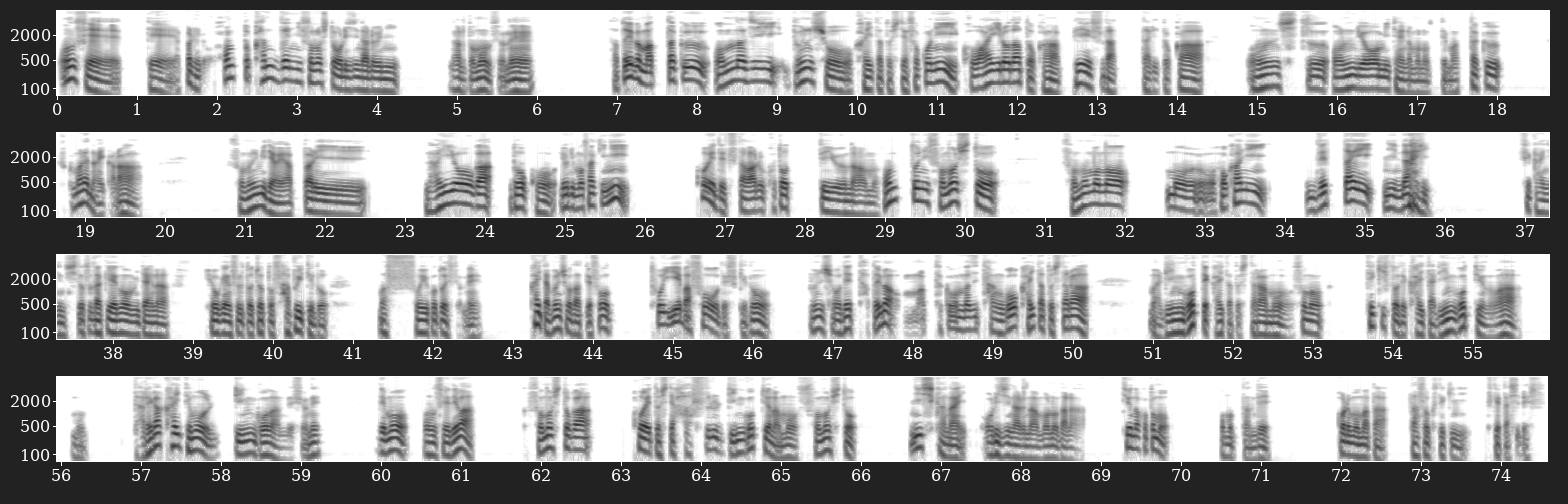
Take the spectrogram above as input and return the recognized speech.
音声ってやっぱりほんと完全にその人オリジナルになると思うんですよね。例えば全く同じ文章を書いたとしてそこに声色だとかペースだったりとか音質、音量みたいなものって全く含まれないから、その意味ではやっぱり内容がどうこうよりも先に声で伝わることっていうのはもう本当にその人そのもの、もう他に絶対にない世界に一つだけのみたいな表現するとちょっと寒いけど、まあそういうことですよね。書いた文章だってそうといえばそうですけど、文章で例えば全く同じ単語を書いたとしたら、まあリンゴって書いたとしたらもうそのテキストで書いたリンゴっていうのは、もう誰が書いてもリンゴなんですよね。でも音声ではその人が声として発するリンゴっていうのはもうその人にしかないオリジナルなものだな、っていうようなことも思ったんで、これもまた打足的に付け足しです。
